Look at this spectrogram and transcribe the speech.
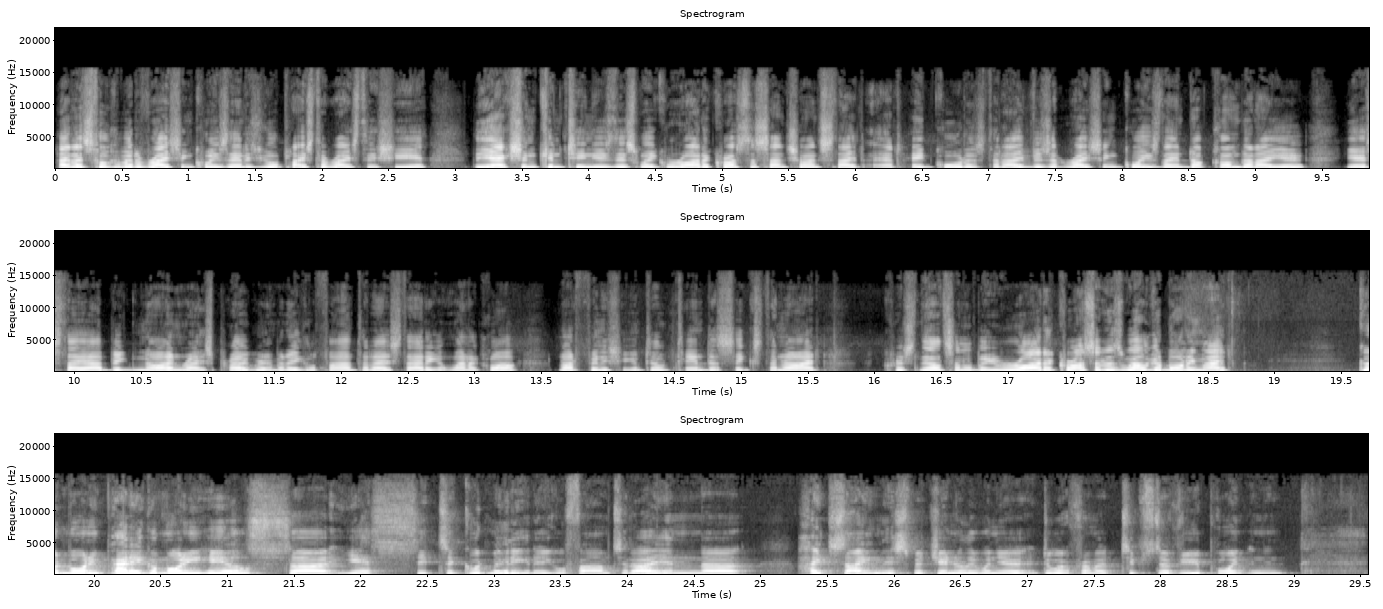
Hey, let's talk a bit of racing. Queensland is your place to race this year. The action continues this week right across the Sunshine State at headquarters today. Visit racingqueensland.com.au. Yes, they are. Big nine race program at Eagle Farm today, starting at one o'clock, not finishing until 10 to 6 tonight. Chris Nelson will be right across it as well. Good morning, mate. Good morning, Paddy. Good morning, Heels. Uh, yes, it's a good meeting at Eagle Farm today, and uh, hate saying this, but generally when you do it from a tipster viewpoint and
